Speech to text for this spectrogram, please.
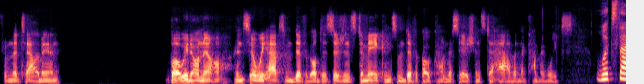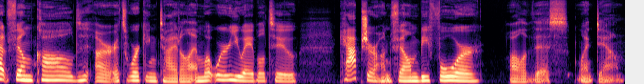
from the Taliban. But we don't know. And so we have some difficult decisions to make and some difficult conversations to have in the coming weeks. What's that film called or its working title? And what were you able to capture on film before all of this went down?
